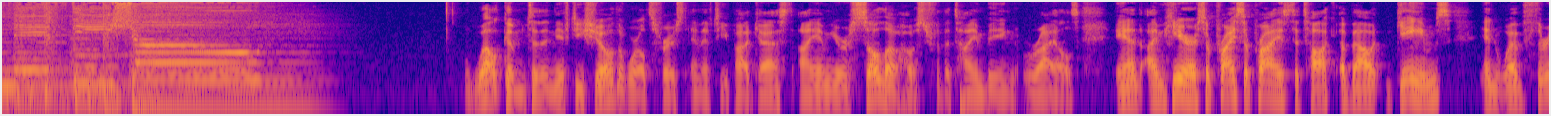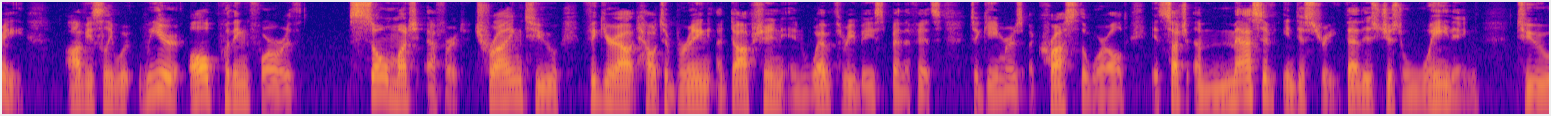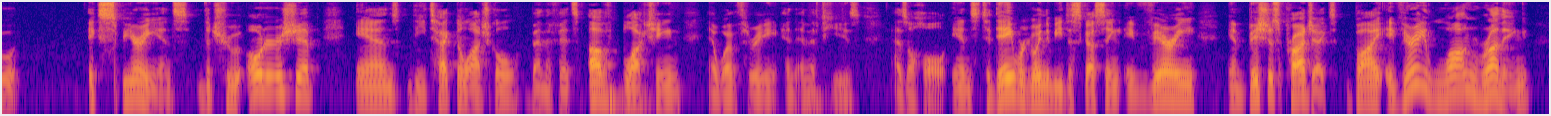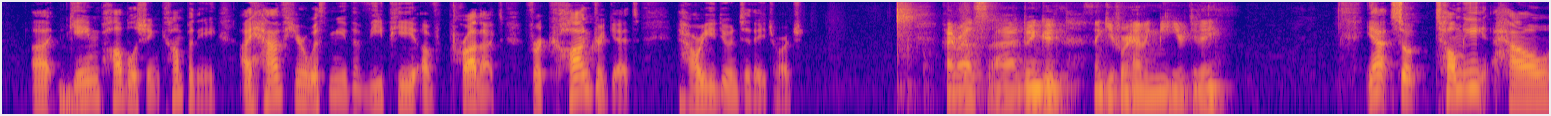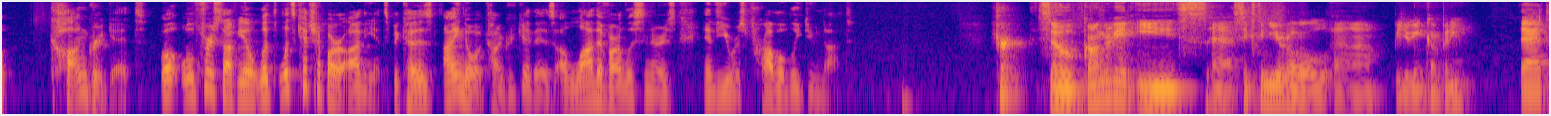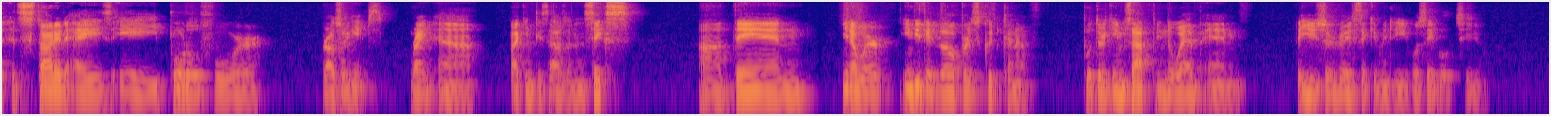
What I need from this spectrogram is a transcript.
Nifty Show. Welcome to the Nifty Show, the world's first NFT podcast. I am your solo host for the time being, Riles, and I'm here, surprise, surprise, to talk about games and Web3. Obviously, we- we are all putting forward so much effort trying to figure out how to bring adoption and Web3 based benefits to gamers across the world. It's such a massive industry that is just waiting to experience the true ownership and the technological benefits of blockchain and Web3 and NFTs as a whole. And today we're going to be discussing a very ambitious project by a very long running uh, game publishing company. I have here with me the VP of product for Kongregate. How are you doing today, George? Hi, Riles. Uh, doing good. Thank you for having me here today. Yeah. So tell me how Kongregate. Well, well, first off, you know, let's let's catch up our audience because I know what Kongregate is. A lot of our listeners and viewers probably do not. Sure. So, Kongregate is a 16 year old uh, video game company that it started as a portal for browser games, right? Uh, back in 2006. Uh, then, you know, where indie developers could kind of put their games up in the web and the user base, the community was able to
